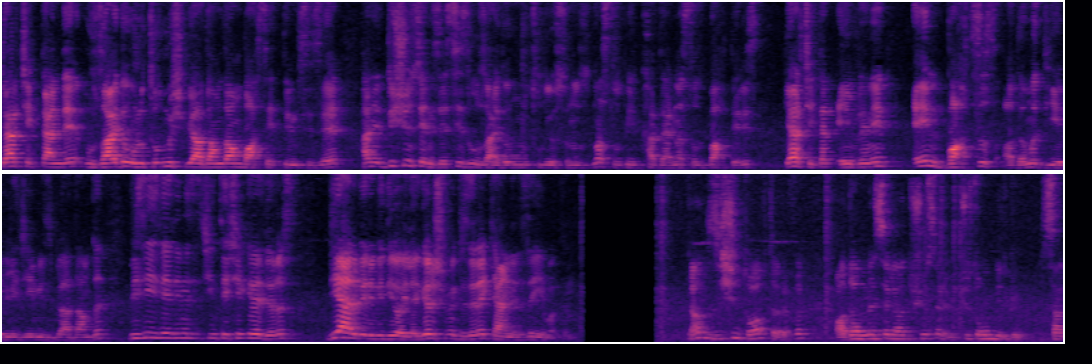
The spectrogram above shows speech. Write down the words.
Gerçekten de uzayda unutulmuş bir adamdan bahsettim size. Hani düşünsenize siz uzayda unutuluyorsunuz. Nasıl bir kader, nasıl bahteriz. Gerçekten evrenin en bahtsız adamı diyebileceğimiz bir adamdı. Bizi izlediğiniz için teşekkür ediyoruz. Diğer bir video ile görüşmek üzere. Kendinize iyi bakın. Yalnız işin tuhaf tarafı adam mesela düşünsene 311 gün sen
